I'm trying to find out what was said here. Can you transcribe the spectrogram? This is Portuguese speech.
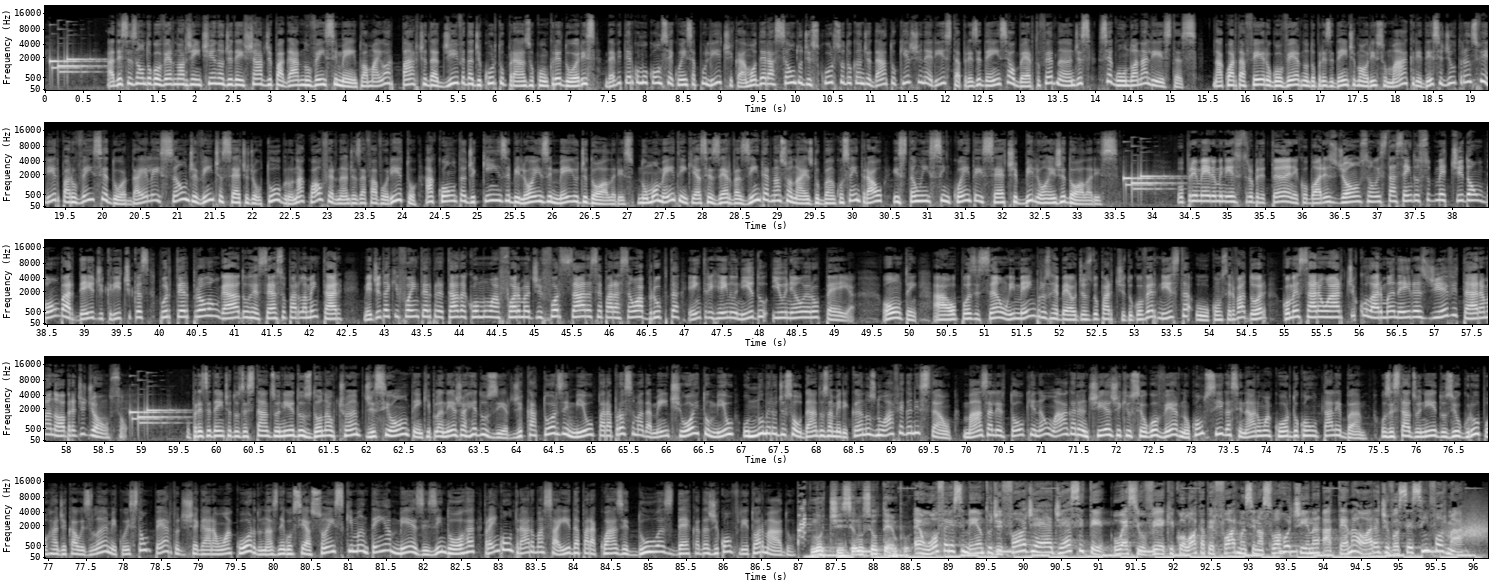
A decisão do governo argentino de deixar de pagar no vencimento a maior parte da dívida de curto prazo com credores deve ter como consequência política a moderação do discurso do candidato kirchnerista à presidência Alberto Fernandes, segundo analistas. Na quarta-feira, o governo do presidente Maurício Macri decidiu transferir para o vencedor da eleição de 27 de outubro, na qual Fernandes é favorito, a conta de 15 bilhões e meio de dólares, no momento em que as reservas internacionais do Banco Central estão em 57 bilhões de dólares. O primeiro-ministro britânico Boris Johnson está sendo submetido a um bombardeio de críticas por ter prolongado o recesso parlamentar, medida que foi interpretada como uma forma de forçar a separação abrupta entre Reino Unido e União Europeia. Ontem, a oposição e membros rebeldes do partido governista, o conservador, começaram a articular maneiras de evitar a manobra de Johnson. O presidente dos Estados Unidos, Donald Trump, disse ontem que planeja reduzir de 14 mil para aproximadamente 8 mil o número de soldados americanos no Afeganistão, mas alertou que não há garantias de que o seu governo consiga assinar um acordo com o Talibã. Os Estados Unidos e o grupo radical islâmico estão perto de chegar a um acordo nas negociações que mantém há meses em Doha para encontrar uma saída para quase duas décadas de conflito armado. Notícia no seu tempo. É um oferecimento de Ford Edge ST, o SUV que coloca performance na sua rotina até na hora de você se informar.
